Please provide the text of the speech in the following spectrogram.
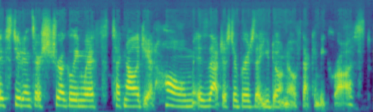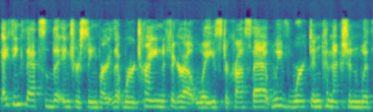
if students are struggling with technology at home, is that just a bridge that you don't know if that can be crossed? I think that's the interesting part that we're trying to figure out ways to cross that. We've worked in connection with,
